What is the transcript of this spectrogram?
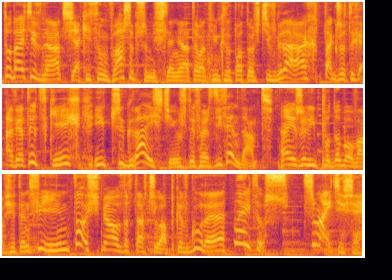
to dajcie znać, jakie są wasze przemyślenia na temat mikropłatności w grach, także tych azjatyckich i czy graliście już The First Descendant. A jeżeli podobał wam się ten film, to śmiało zostawcie łapkę w górę. No i cóż, trzymajcie się!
